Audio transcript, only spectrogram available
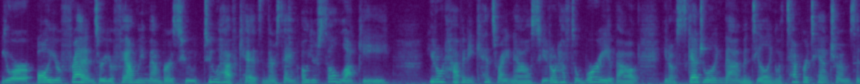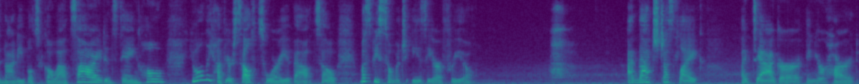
your all your friends or your family members who do have kids and they're saying, "Oh, you're so lucky." you don't have any kids right now, so you don't have to worry about, you know, scheduling them and dealing with temper tantrums and not able to go outside and staying home. You only have yourself to worry about. So it must be so much easier for you. And that's just like a dagger in your heart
